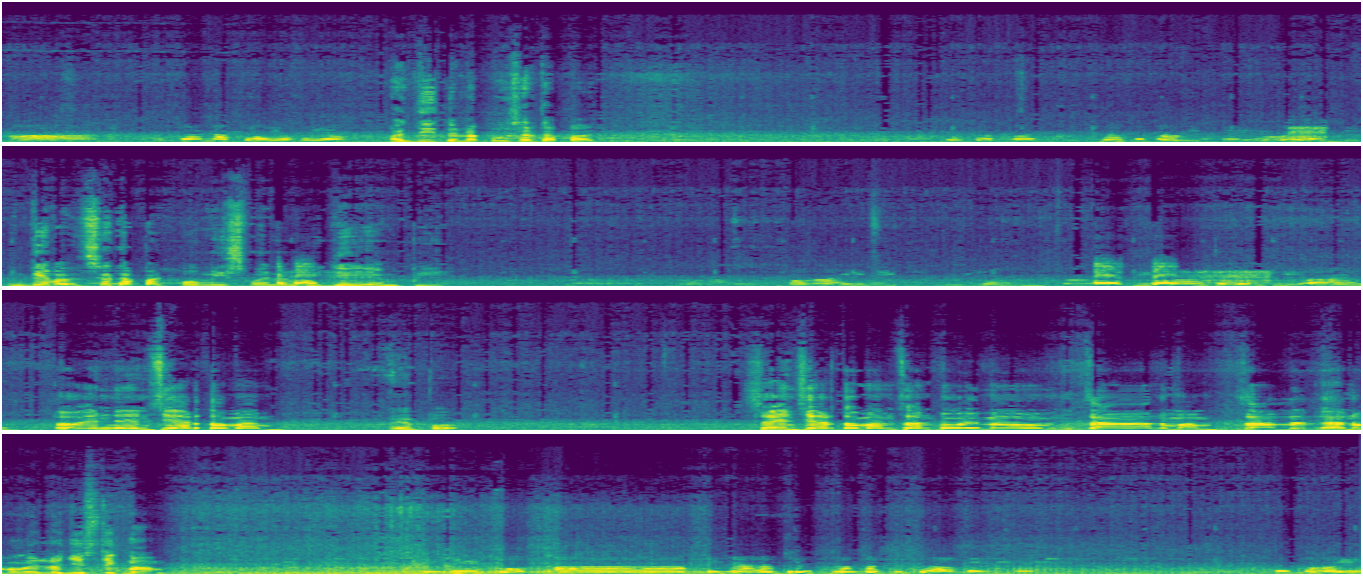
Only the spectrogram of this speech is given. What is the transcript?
Oo. Saan na po yung kuya? andito na po sa tapat. Sa tapat? Nasa tawid kayo? Oo, hindi. Ba, sa tapat po mismo ng BJMP. Baka init. Yan. Dito ako sa NCR. Oh, N- NCR to, ma'am. Ayun po. Sa NCR to, ma'am. Saan po kayo, ma'am? Sa ano, ma'am? Sa ano ba kayo? Logistic, ma'am? Hindi po. Ah, pina-address lang kasi sa akin. Saan ba kayo?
